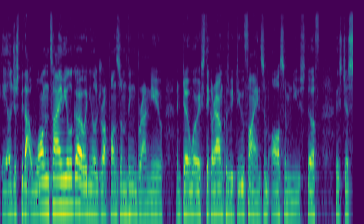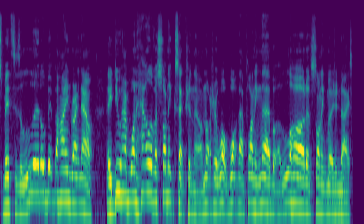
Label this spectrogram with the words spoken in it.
it'll just be that one time you'll go and you'll drop on something brand new. And don't worry, stick around because we do find some awesome new stuff. It's just Smiths is a little bit behind right now. They do have one hell of a Sonic section though. I'm not sure what, what they're planning there, but a lot of Sonic merchandise.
